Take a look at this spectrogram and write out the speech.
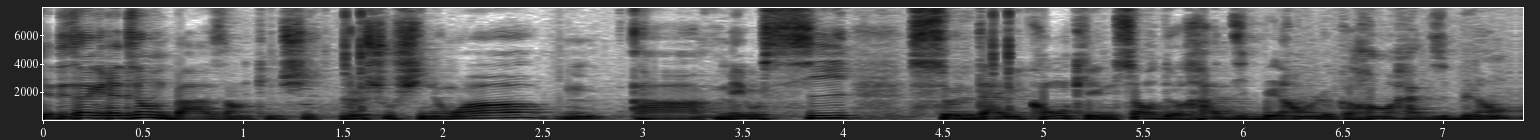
Il y a des ingrédients de base dans le kimchi. Le chou chinois, euh, mais aussi ce daikon qui est une sorte de radis blanc, le grand radis blanc.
